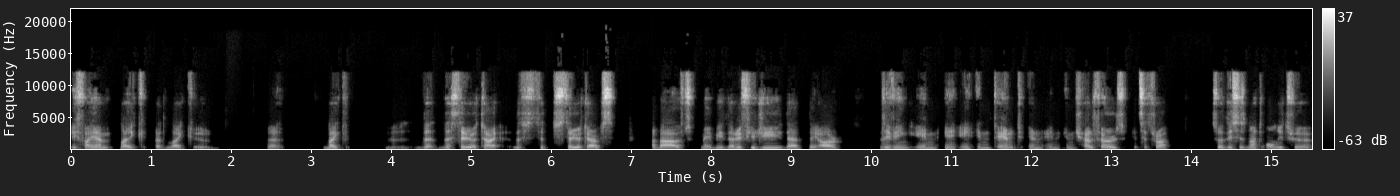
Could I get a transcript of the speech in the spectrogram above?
if I am like uh, like uh, uh, like the the stereotype the st- stereotypes about maybe the refugee that they are living in in, in- tent in, in, in shelters etc so this is not only true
